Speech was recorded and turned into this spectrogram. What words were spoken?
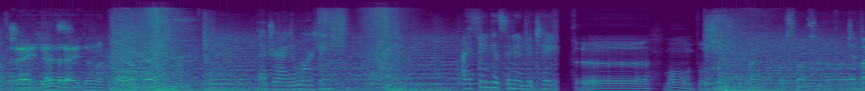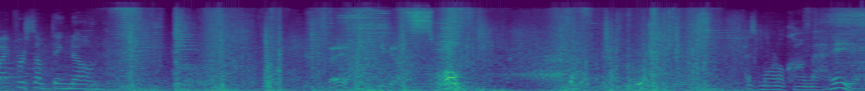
of Raiden, champions. Raiden, okej, okej. That dragon marking? I think it's an invitation uh, Eee, postaci, to fight for something known. Damn, he gets smoked! as Mortal Kombat. Damn!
